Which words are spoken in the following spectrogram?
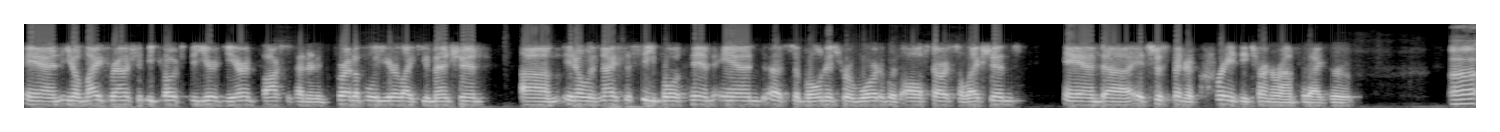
And you know Mike Brown should be coach of the year. De'Aaron Fox has had an incredible year, like you mentioned. Um, you know, it was nice to see both him and uh, Sabonis rewarded with All Star selections, and uh, it's just been a crazy turnaround for that group. Uh,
